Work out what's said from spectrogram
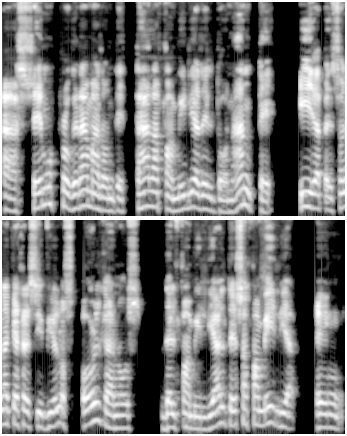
hacemos programas donde está la familia del donante y la persona que recibió los órganos del familiar de esa familia. En,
